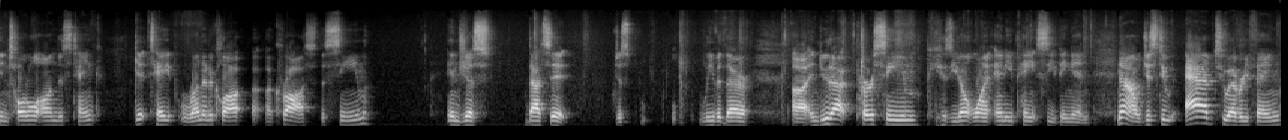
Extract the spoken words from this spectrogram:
in total on this tank. Get tape, run it across the seam, and just that's it. Just leave it there. Uh, and do that per seam because you don't want any paint seeping in. Now, just to add to everything,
